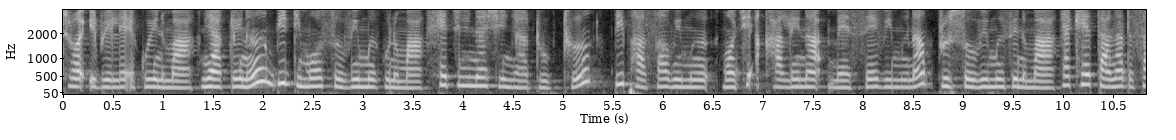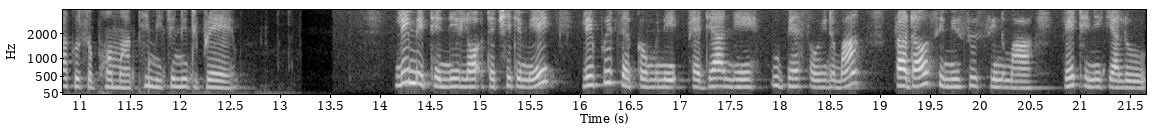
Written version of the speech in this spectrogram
ထရဣဘရီလေအကွေးနမှာမြကလင်းနဘီဒီမောဆူဝီမကုနမှာခဲချနီနာရှင်ညာဒုထဘီဖာဆာဝီမမောချီအခါလင်းနာမဲဆေဝီမနာပရူဆိုဝီမစင်နမှာဟက်ခဲတာနာတဆကုစဖောမှာပြည့်မီချင်းနီဒီပရဲလိမီတင်နီလော့တဖြစ်တမေလေပွေးချက်ကုမ္ပဏီဖရဒယာနေဥဘဲဆိုရင်နမှာပရာဒေါစီမြူစုစင်နမှာဝဲတင်နီကြလို့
